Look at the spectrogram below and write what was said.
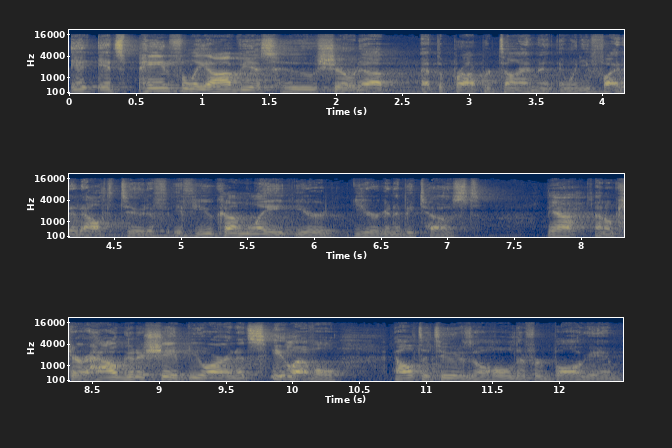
it, it's painfully obvious who showed up at the proper time and, and when you fight at altitude. If, if you come late, you're you're going to be toast. Yeah. I don't care how good a shape you are, and at sea level, altitude is a whole different ballgame.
